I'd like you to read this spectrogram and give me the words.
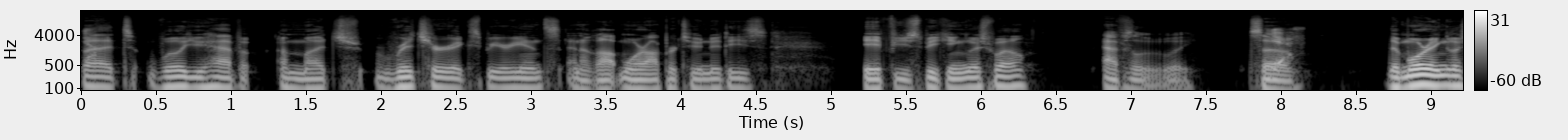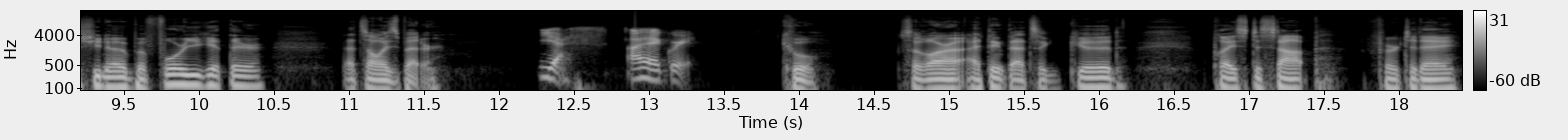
But will you have a- a much richer experience and a lot more opportunities if you speak English well? Absolutely. So yes, the more English you know before you get there, that's always better. yes, I agree. Cool. So, Laura, I think that's a good place to stop for today.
